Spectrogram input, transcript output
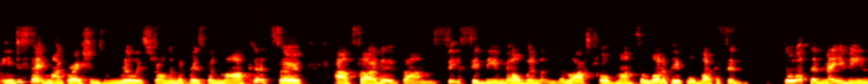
interstate migration is really strong in the Brisbane market. So, outside of um, Sydney and Melbourne in the last 12 months, a lot of people, like I said, thought that maybe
